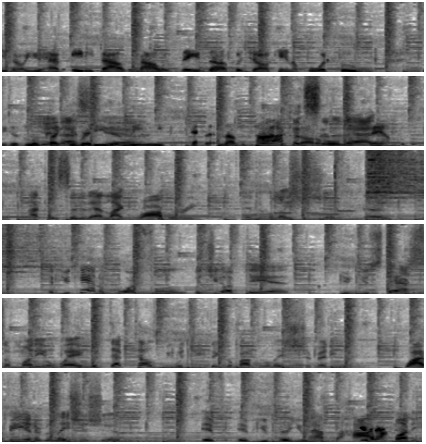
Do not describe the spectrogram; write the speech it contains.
you know, you have eighty thousand dollars saved up, but y'all can't afford food because it looks yeah, like you're ready yeah. to leave at another time well, and start a whole that, family. I consider that like robbery in the relationship if you can't afford food, but you up there, you you stash some money away. What that tells me what you think about the relationship anyway. Why be in a relationship if if you feel you have to hide money?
